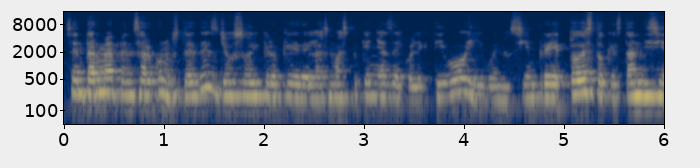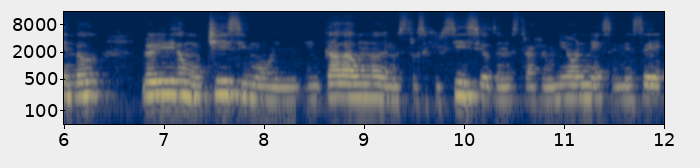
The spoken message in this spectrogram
sentarme a pensar con ustedes. Yo soy creo que de las más pequeñas del colectivo y bueno, siempre todo esto que están diciendo lo he vivido muchísimo en, cada uno de nuestros ejercicios, de nuestras reuniones, en ese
